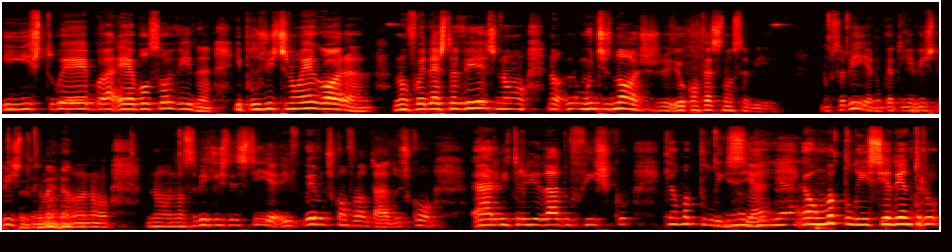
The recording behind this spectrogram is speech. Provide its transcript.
E isto é, é a Bolsa a Vida. E pelos vistos não é agora. Não foi desta vez não, não- muitos de nós eu confesso não sabia não sabia, nunca tinha visto isto. Não, não, não, não sabia que isto existia. E vemos confrontados com a arbitrariedade do fisco que é uma polícia é uma polícia dentro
